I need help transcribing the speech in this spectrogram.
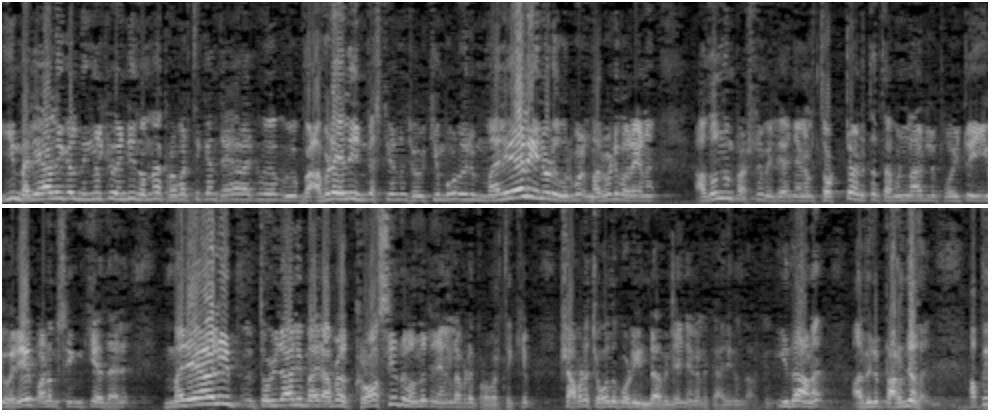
ഈ മലയാളികൾ നിങ്ങൾക്ക് വേണ്ടി നന്നായി പ്രവർത്തിക്കാൻ തയ്യാറാക്കുന്നത് അവിടെയല്ലേ ഇൻവെസ്റ്റ് ചെയ്യണമെന്ന് ചോദിക്കുമ്പോൾ ഒരു മലയാളി എന്നോട് മറുപടി പറയണം അതൊന്നും പ്രശ്നമില്ല. ഞങ്ങൾ തൊട്ടടുത്ത തമിഴ്നാട്ടിൽ പോയിട്ട് ഈ ഒരേ പണം സിങ്ക് ചെയ്താൽ മലയാളി തൊഴിലാളിമാർ അവിടെ ക്രോസ് ചെയ്ത് വന്നിട്ട് ഞങ്ങൾ അവിടെ പ്രവർത്തിക്കും. പക്ഷെ അവിടെ ചോദ്യ കോടി ഉണ്ടാവില്ല. ഞങ്ങളുടെ കാര്യങ്ങൾ നടക്കും. ഇതാണ് അവർ പറഞ്ഞത്. അപ്പൊ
